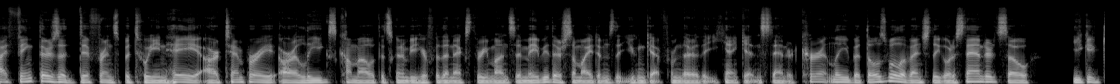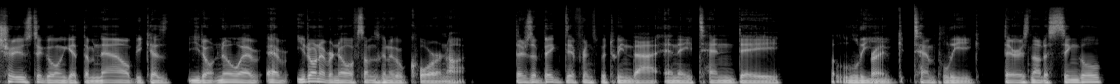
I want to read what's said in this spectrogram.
I think there's a difference between hey, our temporary our leagues come out that's going to be here for the next three months, and maybe there's some items that you can get from there that you can't get in standard currently, but those will eventually go to standard. So you could choose to go and get them now because you don't know ever, ever you don't ever know if something's going to go core or not. There's a big difference between that and a 10 day league Right. temp league. There is not a single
